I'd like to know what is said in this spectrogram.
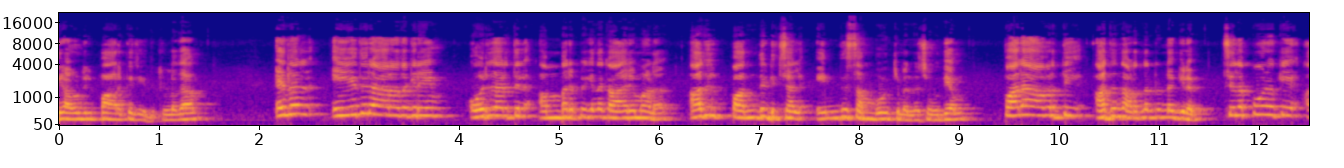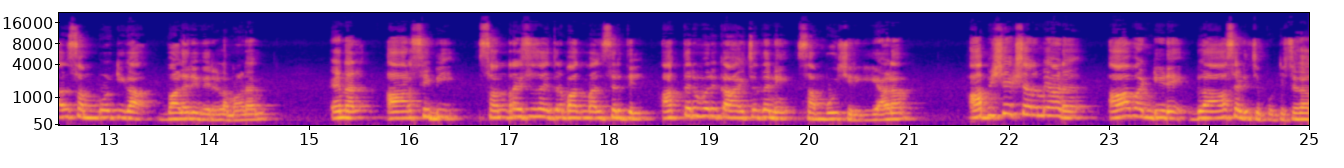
ഗ്രൗണ്ടിൽ പാർക്ക് ചെയ്തിട്ടുള്ളത്. എന്നാൽ ഏതൊരു ആരാധകരെയും ഒരു തരത്തിൽ അമ്പരപ്പിക്കുന്ന കാര്യമാണ് അതിൽ പന്തിടിച്ചാൽ എന്ത് സംഭവിക്കുമെന്ന ചോദ്യം. പല ആവർത്തി അത് നടന്നിട്ടുണ്ടെങ്കിലും ചിലപ്പോഴൊക്കെ അത് സംഭവിക്കുക വളരെ വിരളമാണ്. എന്നാൽ R C B Sunrisers Hyderabad മത്സരത്തിൽ അത്തരമൊരു കാഴ്ച തന്നെ സംഭവിച്ചിരിക്കുകയാണ്. അഭിഷേക് ശർമ്മയാണ് ആ വണ്ടിയുടെ ഗ്ലാസ് അടിച്ച് പൊട്ടിച്ചത്.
